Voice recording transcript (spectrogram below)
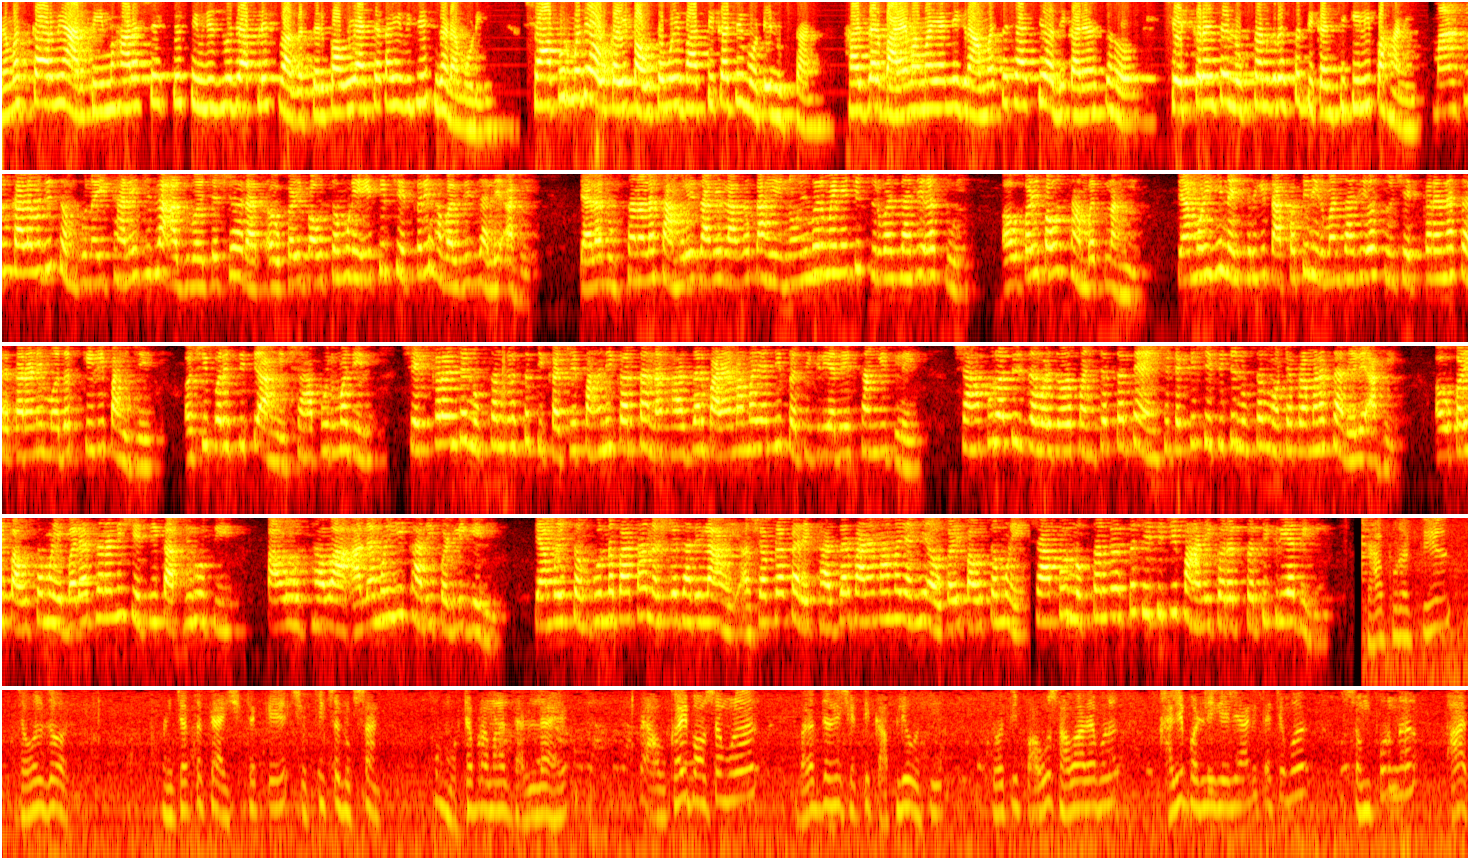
नमस्कार मी आरती. महाराष्ट्र एक्सप्रेस न्यूजमध्ये आपले स्वागत. तर पाहूया आजच्या काही विशेष घडामोडी. शहापूरमध्ये अवकाळी पावसामुळे भात पिकाचे मोठे नुकसान. खासदार बाळामामा यांनी ग्रामस्थ शासकीय अधिकाऱ्यांसह शेतकऱ्यांच्या नुकसानग्रस्त पिकांची केली पाहणी. मान्सून कालावधी संपूनही ठाणे जिल्हा आजूबाजूच्या शहरात अवकाळी पावसामुळे येथील शेतकरी हवालदिल झाले आहे त्याला नुकसानाला सामोरे जावे लागत आहे. नोव्हेंबर महिन्याची सुरुवात झाली असून अवकाळी पाऊस थांबत नाही. त्यामुळे ही नैसर्गिक आपत्ती निर्माण झाली असून शेतकऱ्यांना सरकारने मदत केली पाहिजे. अशी परिस्थिती आहे. शहापूरमधील शेतकऱ्यांच्या नुकसानग्रस्त पिकाची पाहणी करताना खासदार बाळामामा यांनी प्रतिक्रिया देत सांगितले. शहापुरातील जवळजवळ पंच्याहत्तर ते ऐंशी टक्के शेतीचे नुकसान मोठ्या प्रमाणात झालेले आहे. अवकाळी पावसामुळे बऱ्याच जणांनी शेती कापली होती. पाऊस हवा आल्यामुळे ही खाली पडली गेली. त्यामुळे संपूर्ण भात हा नष्ट झालेला आहे. अशा प्रकारे खासदार बाळामामा यांनी अवकाळी पावसामुळे शहापूर नुकसानग्रस्त शेतीची पाहणी करत प्रतिक्रिया दिली. शहापुरातील जवळजवळ पंच्याहत्तर ते ऐंशी टक्के शेतीचं नुकसान खूप मोठ्या प्रमाणात झालेलं आहे. अवकाळी पावसामुळं बऱ्याच जणी शेती कापली होती. किंवा ती पाऊस हवा आल्यामुळं खाली पडली गेली आणि त्याच्यामुळं संपूर्ण भात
